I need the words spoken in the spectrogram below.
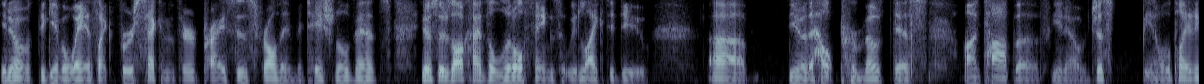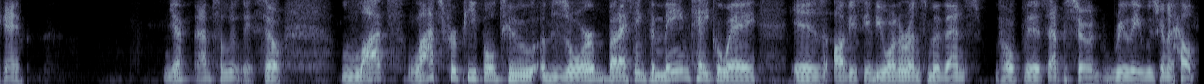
You know, the giveaway is like first, second, and third prices for all the invitational events. You know, so there's all kinds of little things that we'd like to do, uh, you know, to help promote this on top of you know just being able to play the game. Yep, absolutely. So lots lots for people to absorb but i think the main takeaway is obviously if you want to run some events hopefully this episode really was going to help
